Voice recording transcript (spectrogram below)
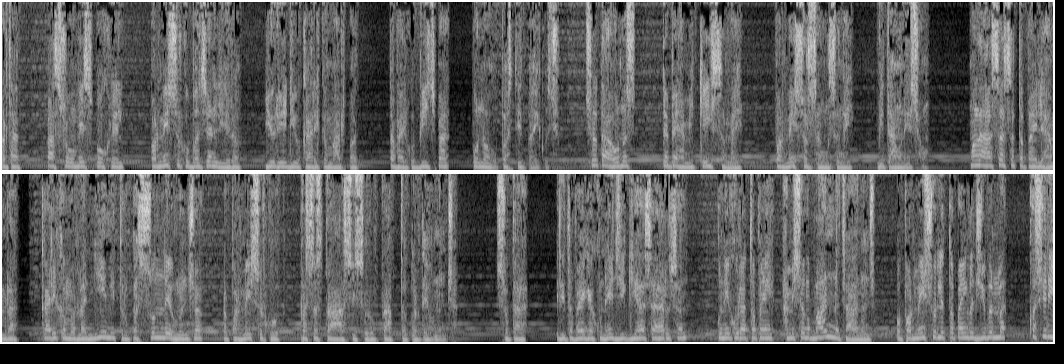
अर्थात् पास्टर उमेश पोखरेल परमेश्वरको वचन लिएर यो रेडियो कार्यक्रम मार्फत तपाईँहरूको बीचमा पुनः उपस्थित भएको छु। श्रोता आउनुहोस्। तपाईँ हामी केही समय परमेश्वर सँगसँगै बिताउनेछौँ। मलाई आशा छ तपाईँले हाम्रा कार्यक्रमहरूलाई नियमित रूपमा सुन्दै हुनुहुन्छ र परमेश्वरको प्रशस्त आशिषहरू प्राप्त गर्दै हुनुहुन्छ। श्रोता यदि तपाईँका कुनै जिज्ञासाहरू छन् कुनै कुरा तपाईँ हामीसँग बाँड्न चाहनुहुन्छ वा परमेश्वरले तपाईँको जीवनमा कसरी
